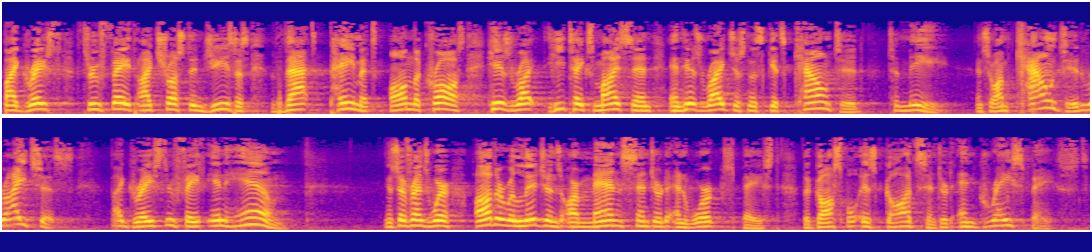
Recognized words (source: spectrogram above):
By grace through faith, I trust in Jesus. That payment on the cross, his right, he takes my sin and his righteousness gets counted to me. And so I'm counted righteous by grace through faith in him. And so friends, where other religions are man-centered and works-based, the gospel is God-centered and grace-based.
